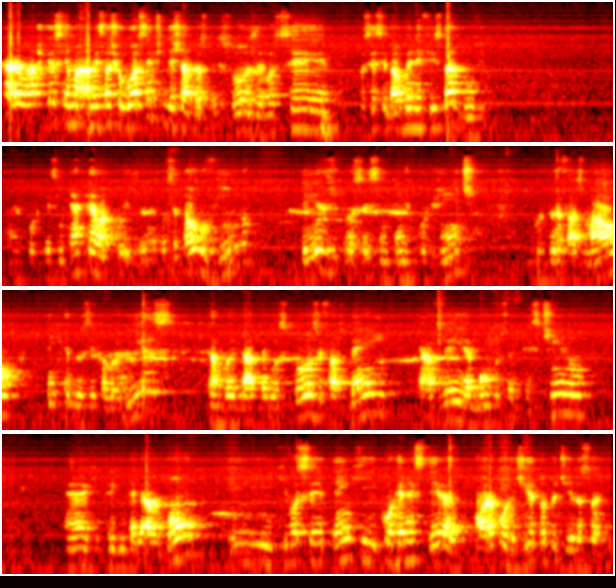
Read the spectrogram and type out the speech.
Cara, eu acho que assim, a mensagem que eu gosto sempre de deixar para as pessoas é você, você se dar o benefício da dúvida. É, porque assim, tem aquela coisa, né? você está ouvindo, desde que você se entende por gente, que gordura faz mal, tem que reduzir calorias, que carboidrato é gostoso e faz bem, que a aveia é bom para o seu intestino, é, que trigo integral é bom, e que você tem que correr na esteira uma hora por dia, todo dia da sua vida.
